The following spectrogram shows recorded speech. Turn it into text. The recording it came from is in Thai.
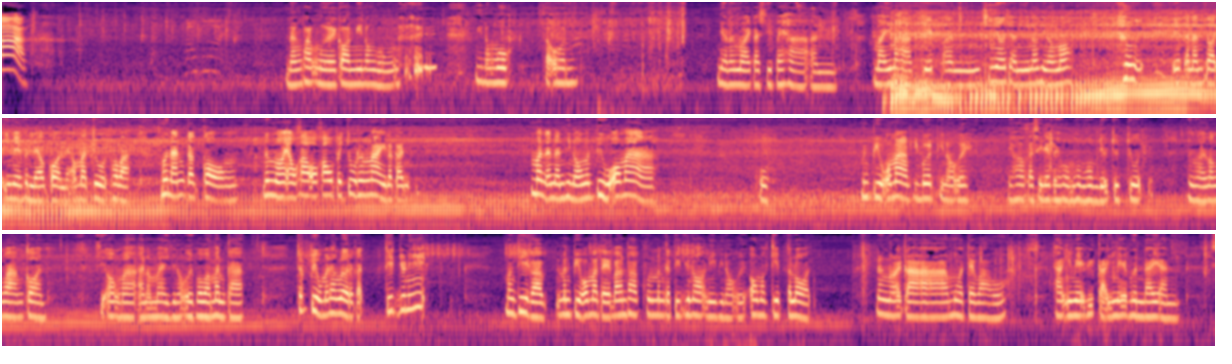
นังพักเมยก่อนมีน้องหลุง มีน้องมุกสะโอน เดี๋ยวนางน้อยก็สิไปหาอัน ไม้มาหาเก็บอันขี้เยอะแถวนี้เนาะพี่น้องเนาะเอ็ดอันนั้นจอยอีเมลเป็นแล้วก่อนแล้วเอามาจูด เพราะว่าเมื่อนั้นกระกองนางน้อยเอาเข้าเอาเข้าไปจูดข้างในแล้วกัน มันอันนั้นพี่น้องมันปิวออกมาโอ้มันปิวออกมาพี่เบิร์ดพี่น้องเอ้ยเดี๋ยวเราก็สิได้ไปโฮมโฮมโฮมเดี๋ยวจุดจุดๆนางน้อยวางๆก่อนสิออกมาอนามัยพี่น้องเอ้ยเพราะว่ามันกะจักปิวมาทางเลยแล้วก็ติดอยู่นี่ บางทีก็มันปิวออกมาแต่บ้านพักคุณมันก็ติดอยู่เนาะนี่พี่น้องเอ้ยออกมาเก็บตลอดนางน้อยกามัวแต่เว้าทางอีเมลพี่กะอีเมลเพิ่นได้อัน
